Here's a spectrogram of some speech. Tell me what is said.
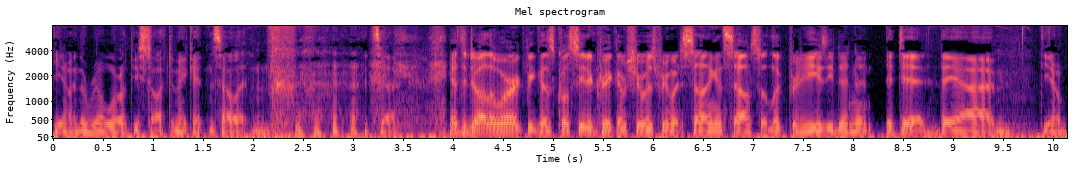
you know, in the real world, you still have to make it and sell it, and it's uh, you have to do all the work because Quilceda Creek, I'm sure, was pretty much selling itself, so it looked pretty easy, didn't it? It did. They, uh, you know,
